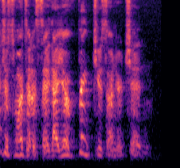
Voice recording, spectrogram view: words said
I just wanted to say that you have pink juice on your chin.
